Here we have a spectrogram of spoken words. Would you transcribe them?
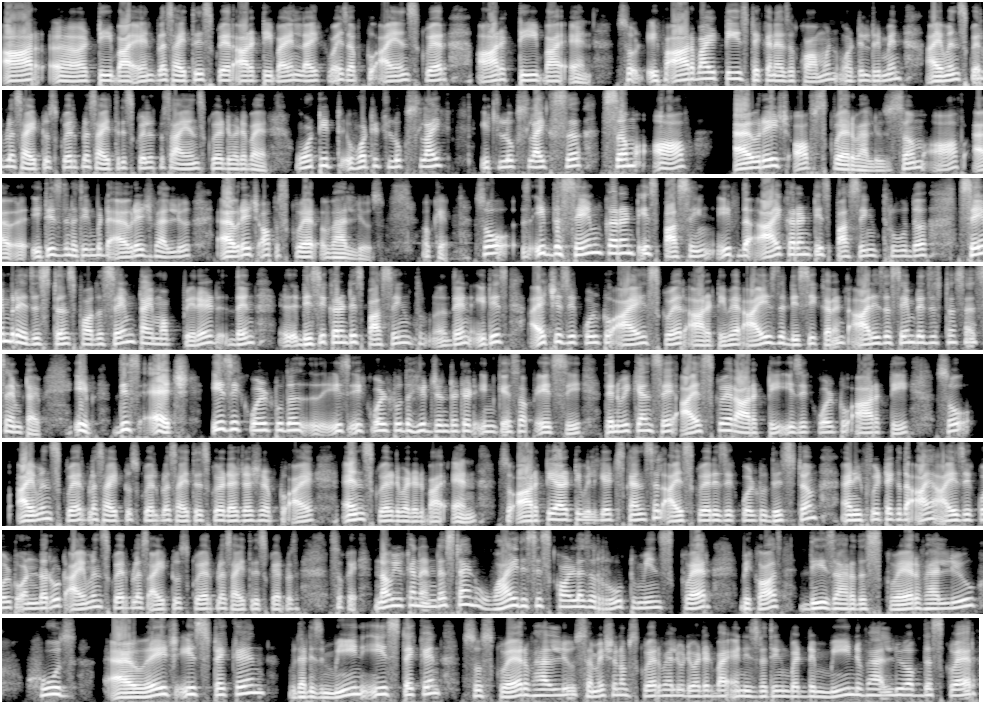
r uh, t by n plus i3 square r t by n likewise up to in square r t by n. So if r by t is taken as a common what will remain? I1 square plus i2 square plus i3 square plus in square divided by n. What it what it looks like? It looks like sum of average of square values. Sum of uh, it is nothing but average value average of square values. Okay. So if the same current is passing if the i current is passing through the same resistance for the same time of period then uh, dc current is passing through, then it is h is equal to i square rt where i is the dc current r is the same resistance and same time. If this h is equal to the is equal to the heat generated in case of AC then we can say I square RT is equal to RT so I1 square plus I2 square plus I3 square dash dash up to I n square divided by n. So RT RT will get cancelled. I square is equal to this term and if we take the I, I is equal to under root I1 square plus I2 square plus I3 square plus so okay now you can understand why this is called as a root mean square because these are the square value whose average is taken that is mean is taken. So square value summation of square value divided by n is nothing but the mean value of the square.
